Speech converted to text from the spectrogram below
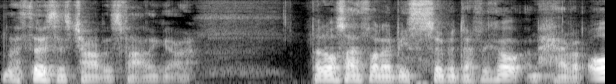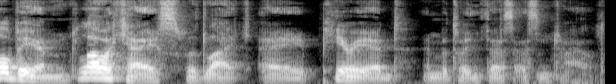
the Thursday's Child is far to go. But also, I thought it'd be super difficult and have it all be in lowercase with like a period in between Thursday's and Child.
